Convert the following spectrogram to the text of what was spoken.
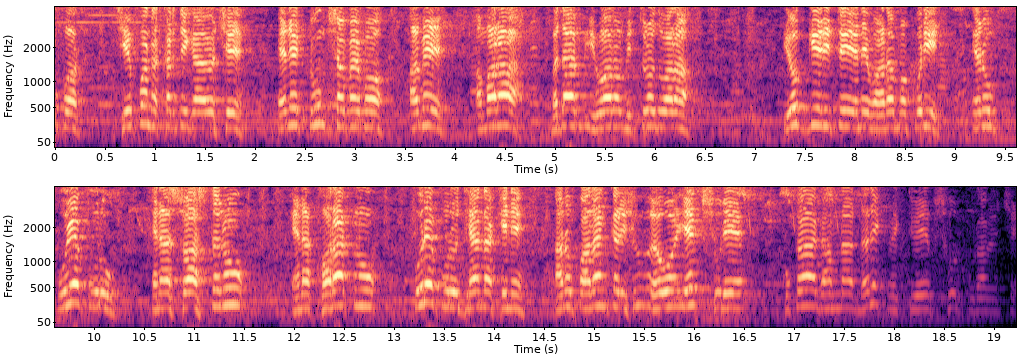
ઉપર જે પણ રખડતી ગાયો છે, એને ટૂંક સમયમાં અમે અમારા બધા યુવાનો મિત્રો દ્વારા યોગ્ય રીતે એને વાડામાં પૂરી એનું પૂરેપૂરું એના સ્વાસ્થ્યનું એના ખોરાકનું પૂરેપૂરું ધ્યાન રાખીને આનું પાલન કરીશું. એવો એક સુરે કુકડા ગામના દરેક વ્યક્તિઓએ સૂર પુરાવ્યો છે.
